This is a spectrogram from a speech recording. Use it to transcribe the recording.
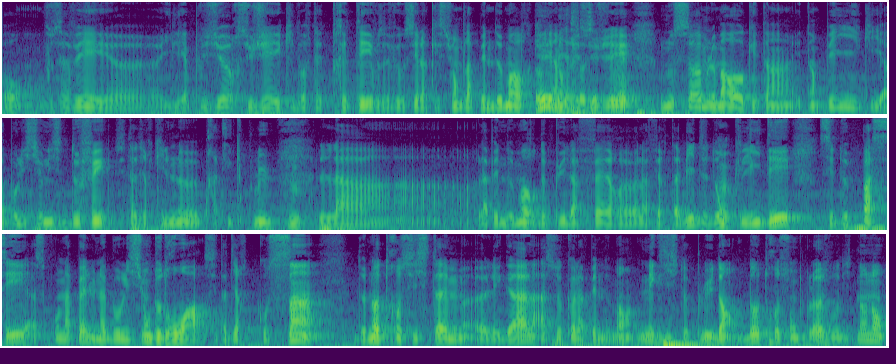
Bon, vous savez, euh, il y a plusieurs sujets qui doivent être traités. Vous avez aussi la question de la peine de mort, qui est un vrai sujet. Nous sommes, le Maroc est un, est un pays qui abolitionniste de fait, c'est-à-dire qu'il ne pratique plus hmm. la, la peine de mort depuis l'affaire l'affaire Tabid. Donc hmm. l'idée, c'est de passer à ce qu'on appelle une abolition de droit, c'est-à-dire qu'au sein de notre système euh, légal à ce que la peine de mort n'existe plus. Dans d'autres sons de cloche, vous dites non, non,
